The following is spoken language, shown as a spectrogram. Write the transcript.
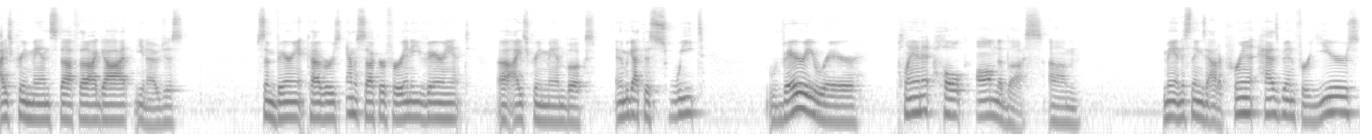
Ice Cream Man stuff that I got, you know, just some variant covers. I'm a sucker for any variant uh, Ice Cream Man books. And then we got this sweet, very rare Planet Hulk Omnibus. Um, man, this thing's out of print, has been for years.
